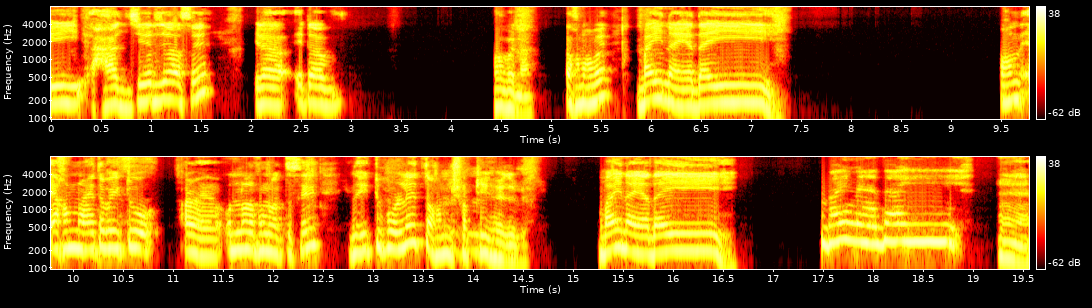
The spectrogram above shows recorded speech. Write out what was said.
এই হাজের যে আছে এটা এটা হবে না। তখন হবে বাইনা এদাই তখন এখন হয়তো একটু অন্যরকম লাগতেছে কিন্তু একটু পড়লে তখন সব ঠিক হয়ে যাবে। বাইনা এদাই হ্যাঁ,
